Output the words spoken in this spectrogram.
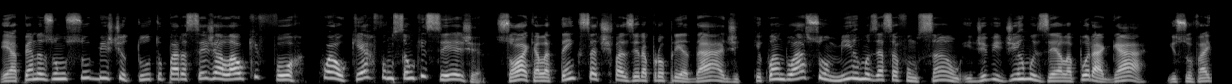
é apenas um substituto para seja lá o que for, qualquer função que seja. Só que ela tem que satisfazer a propriedade que, quando assumirmos essa função e dividirmos ela por h, isso vai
